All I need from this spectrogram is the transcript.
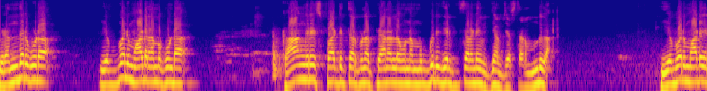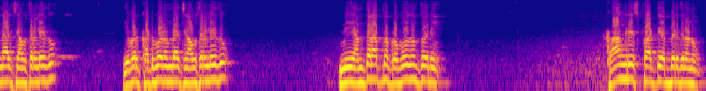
మీరందరూ కూడా ఎవ్వని మాట నమ్మకుండా కాంగ్రెస్ పార్టీ తరఫున ప్యానల్లో ఉన్న ముగ్గురిని గెలిపించాలని విజ్ఞప్తి చేస్తాను ముందుగా. ఎవరి మాట వినాల్సిన అవసరం లేదు. ఎవరు కట్టుబడి ఉండాల్సిన అవసరం లేదు. మీ అంతరాత్మ ప్రబోధంతో కాంగ్రెస్ పార్టీ అభ్యర్థులను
